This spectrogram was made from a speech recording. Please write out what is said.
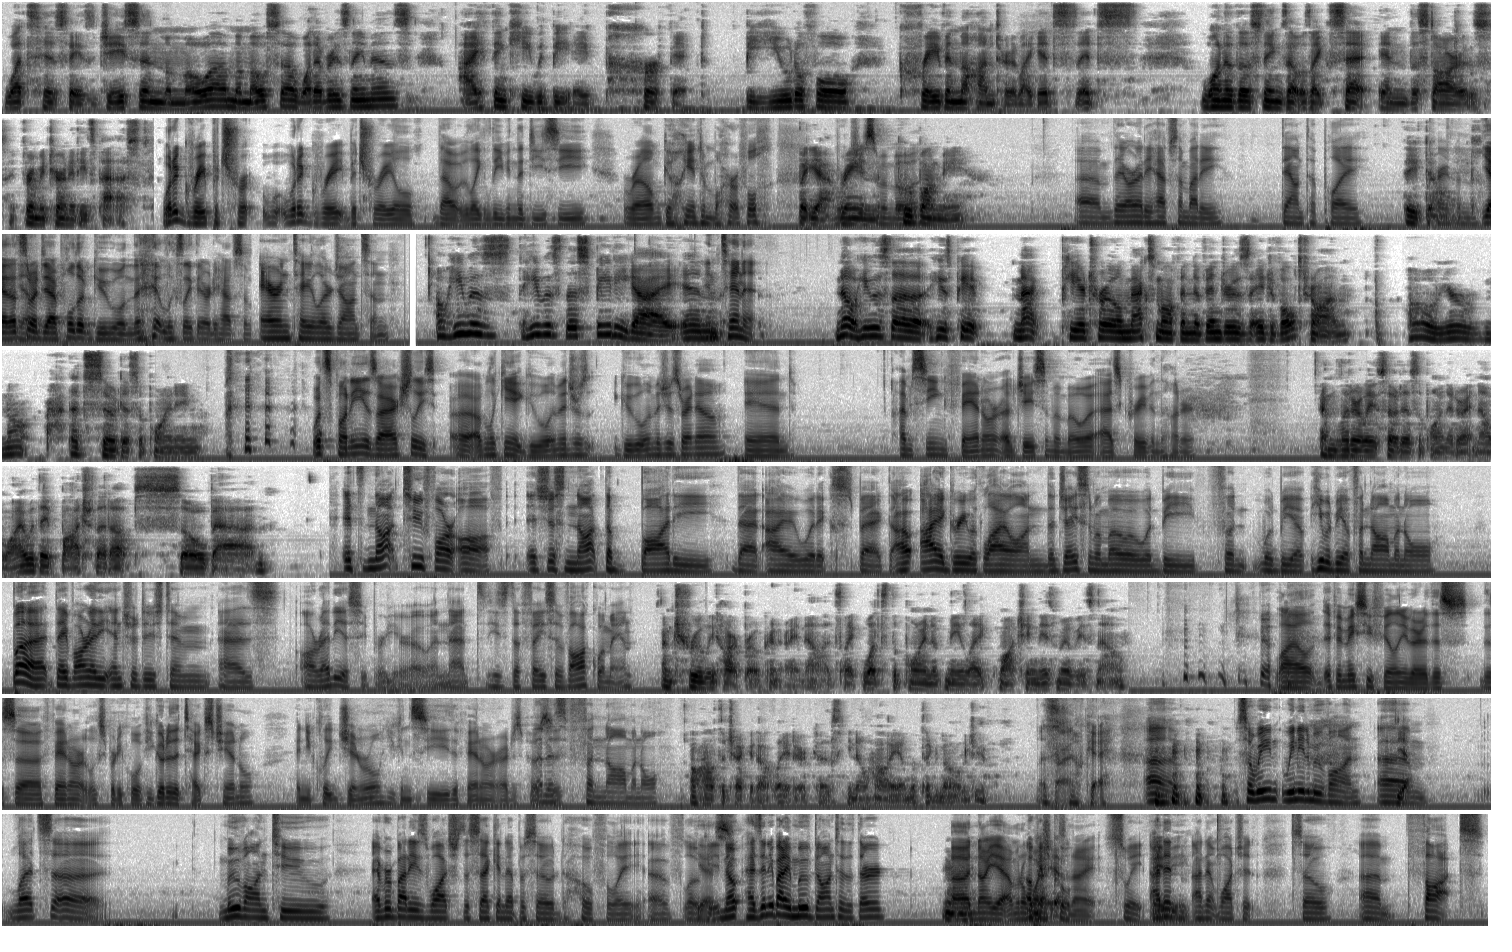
what's his face? Jason Momoa Mimosa whatever his name is. I think he would be a perfect beautiful Kraven the Hunter. Like it's it's one of those things that was like set in the stars from eternity's past. What a great betray- What a great betrayal that would like leaving the DC realm, going into Marvel. but yeah Rain Jason Momoa. poop on me. Um, they already have somebody down to play they don't Yeah, that's Yeah. what I did. I pulled up Google, and it looks like they already have some. Aaron Taylor Johnson oh he was he was the speedy guy in in Tenet. No, he was the he was P- Mac Pietro Maximoff in Avengers: Age of Ultron. Oh, you're not. That's so disappointing. What's funny is I actually uh, I'm looking at Google images Google images right now, and I'm seeing fan art of Jason Momoa as Kraven the Hunter. I'm literally so disappointed right now. Why would they botch that up so bad? It's not too far off. It's just not the body that I would expect. I, I agree with Lyle on the Jason Momoa would be would be a he would be a phenomenal, but they've already introduced him as already a superhero, and that he's the face of Aquaman. I'm truly heartbroken right now. It's like, what's the point of me like watching these movies now? Lyle, if it makes you feel any better, this this uh, fan art looks pretty cool. If you go to the text channel and you click general, you can see the fan art I just That posted. is phenomenal. I'll have to check it out later because you know how I am with technology. That's all right. okay. Um, so we we need to move on. Um, Yeah. Let's uh, move on to everybody's watched the second episode, hopefully, of Loki. Yes. No, has anybody moved on to the third? Uh, Mhm. not yet. I'm gonna Okay, watch it tonight. Sweet. I didn't. I didn't watch it. So, um, thoughts.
